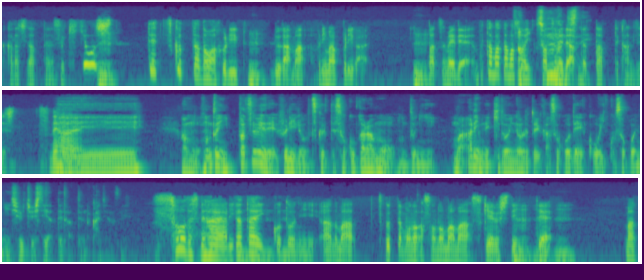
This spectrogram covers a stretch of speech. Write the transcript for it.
形だったんですけど、起業して作ったのはフリうん。ルが、まあ、フリマアプリがうん。一発目で、たまたまそのあ一発目で当たったって感じですね。はい。へえあ、もう本当に一発目でフリルを作って、そこからもう本当に、まあある意味で軌道に乗るというか、そこでこう一個そこに集中してやってたっていうような感じなんですね。そうですね。はい。ありがたいことに、あの、まあ、作ったものがそのままスケールしていって、まあ、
